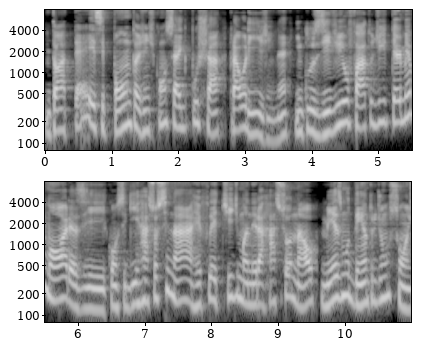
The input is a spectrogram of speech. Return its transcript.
Então, até esse ponto a gente consegue puxar para a origem, né? Inclusive o fato de ter memórias e conseguir raciocinar, refletir de maneira racional, mesmo dentro de um sonho.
